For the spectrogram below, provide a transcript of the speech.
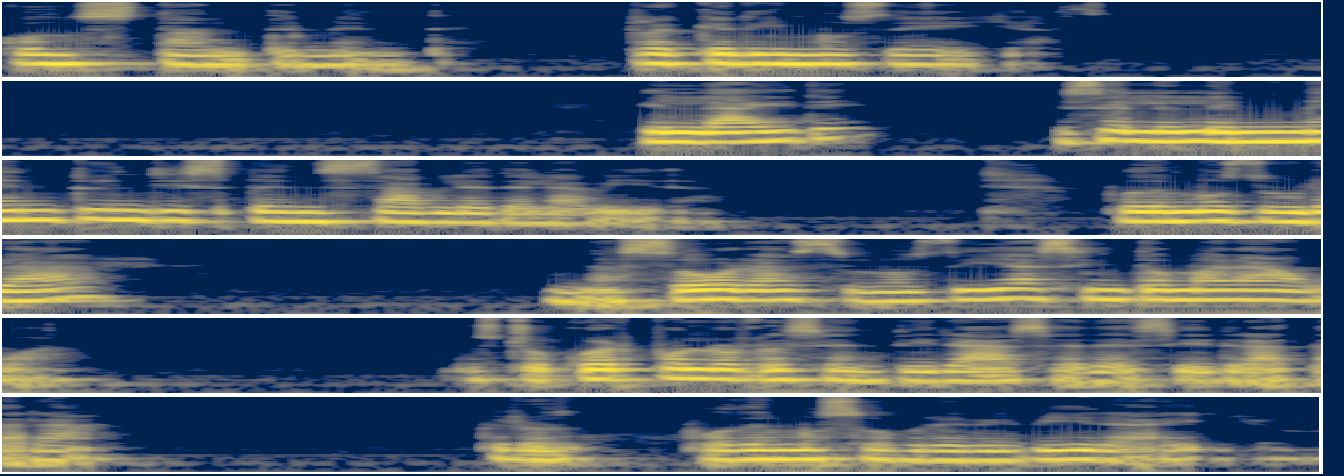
constantemente. Requerimos de ellas. El aire es el elemento indispensable de la vida. Podemos durar unas horas, unos días sin tomar agua. Nuestro cuerpo lo resentirá, se deshidratará, pero podemos sobrevivir a ello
